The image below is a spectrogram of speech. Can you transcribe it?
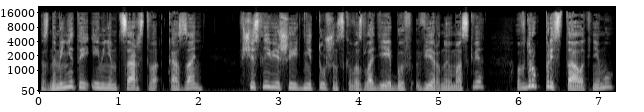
Знаменитое именем царства Казань, в счастливейшие дни Тушинского злодея, быв верную Москве, вдруг пристала к нему,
